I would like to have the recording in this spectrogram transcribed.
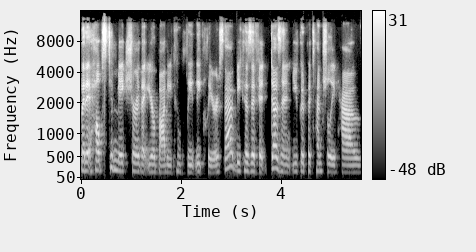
but it helps to make sure that your body completely clears that because if it doesn't, you could potentially have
